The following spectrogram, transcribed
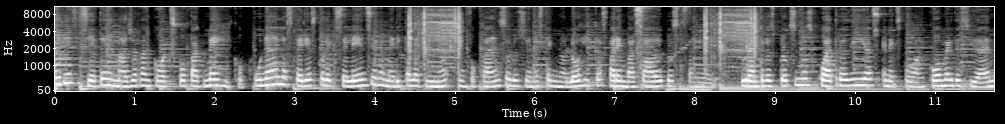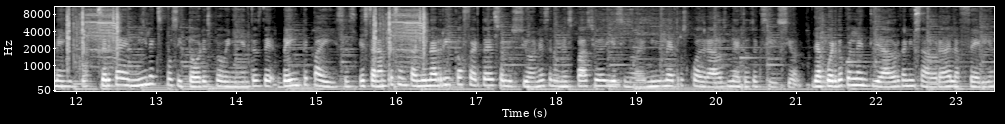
Hoy 17 de mayo arrancó Expopac México, una de las ferias por excelencia en América Latina enfocada en soluciones tecnológicas para envasado y procesamiento. Durante los próximos cuatro días en Expo Bancomer de Ciudad de México, cerca de mil expositores provenientes de 20 países estarán presentando una rica oferta de soluciones en un espacio de 19 mil metros cuadrados netos de exhibición. De acuerdo con la entidad organizadora de la feria,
